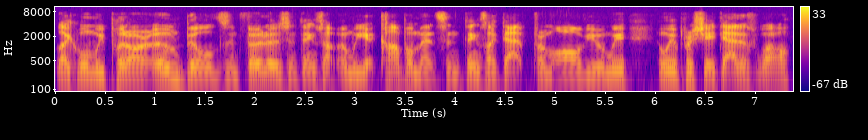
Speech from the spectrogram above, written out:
like when we put our own builds and photos and things up, and we get compliments and things like that from all of you, and we and we appreciate that as well.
